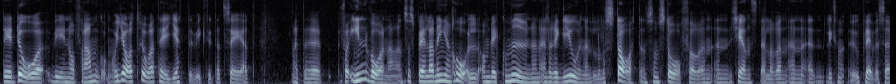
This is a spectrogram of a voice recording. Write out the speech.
Det är då vi når framgång och jag tror att det är jätteviktigt att se att att eh, för invånaren så spelar det ingen roll om det är kommunen eller regionen eller staten som står för en, en tjänst eller en, en, en liksom upplevelse.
